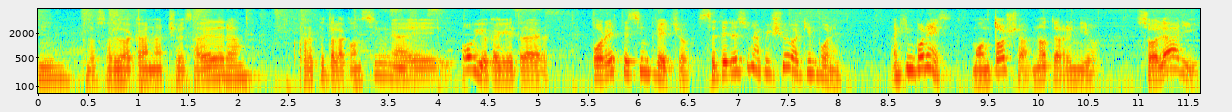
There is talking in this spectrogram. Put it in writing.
Racing. Los saludo acá Nacho de Saavedra. Con respecto a la consigna, eh, obvio que hay que traer. Por este simple hecho, se te lesiona Pichu, ¿a quién pones? ¿A quién pones? Montoya no te rindió. Solari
